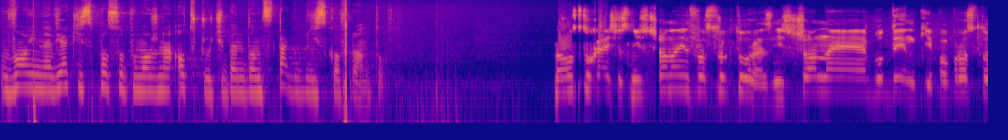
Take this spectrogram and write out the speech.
wojnę, w jaki sposób można odczuć, będąc tak blisko frontu? No słuchajcie, zniszczona infrastruktura, zniszczone budynki. Po prostu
